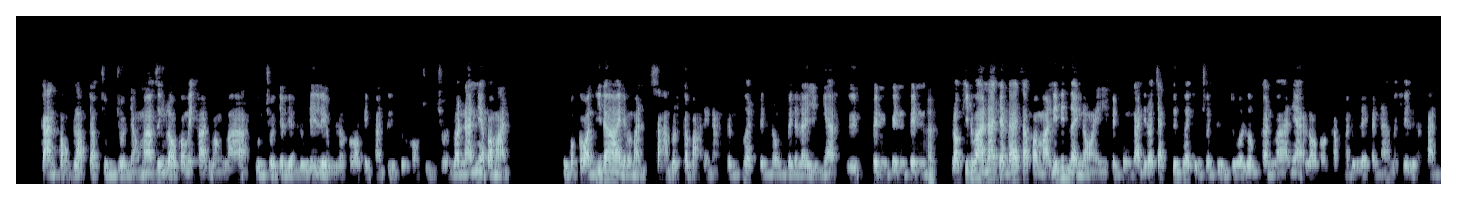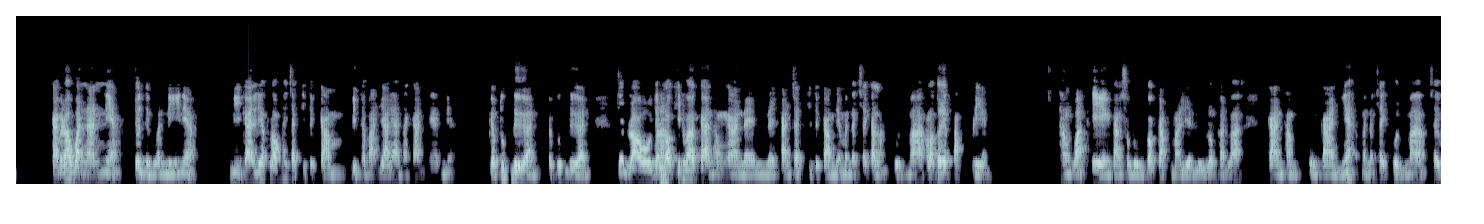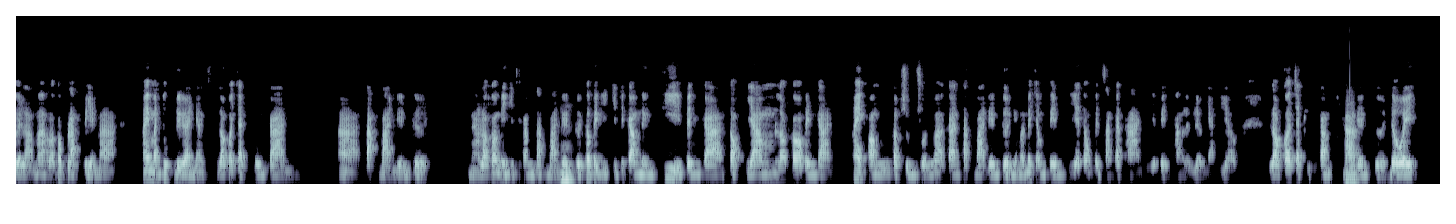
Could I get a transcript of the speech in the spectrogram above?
การตอบรับจากชุมชนอย่างมาก ซึ่งเราก็ไม่คาดหวังว่าชุมชนจะเรียนรู้ได้เร็ว แล้วก็เป็นการตื่นตัวของชุมชน วันนั้นเนี่ยประมาณอุปกรณ์ที่ได้เนี่ยประมาณสามรถกระบะเลยนะเป็นเพื่อเป็นนมเป็นอะไรอย่างเงี้ย คือเป็นเป็นเป็นเราคิดว่าน่าจะได้สักประมาณนิดๆหน่อยๆเป็นโครงการที่เราจัดขึ้นเพื่อชุมชนตื่นตัวร่วมกันว่าเนี่ยเราก็กลับมาดูแลกันนะมาช่วยเหลือกัน กลายเป็นว่าวันนั้นเนี่ย จนถึงวันนี้เนี่ย มีการเรียกร้องให้จัดกิจกรรม บินทบาทยาและอาหารทางการแพทย์เนี่ย เกือบทุกเดือนเกือบทุกเดือน จนเราจนเราคิดว่าการทำงานในในการจัดกิจกรรมเนี่ยมันต้องใช้กำลังคนมาก เราก็เลยปรับเปลี่ยน ทางวัดเองทางชมรมก็กลับมาเรียนรู้ร่วมกันว่า การทำโครงการเนี้ยมันต้องใช้คนมากใช้เวลามาก แล้วก็ปรับเปลี่ยนมา ให้มันทุกเดือนอย่างเราก็จัดโครงการอ่าตักบาตรเดือนเกิด นะแล้วก็มีกิจกรรมตักบาตรเดือนเกิดก็เป็นอีกกิจกรรมหนึ่งที่เป็นการตอกย้ำแล้วก็เป็นการให้ความรู้กับชุมชนว่าการตักบาตรเดือนเกิดเนี่ยมันไม่จำเป็นที่จะต้องเป็นสังฆทานที่จะเป็นทางเหลืองๆอย่างเดียว เราก็จัดกิจกรรมตักบาตรเดือนเกิดโดย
